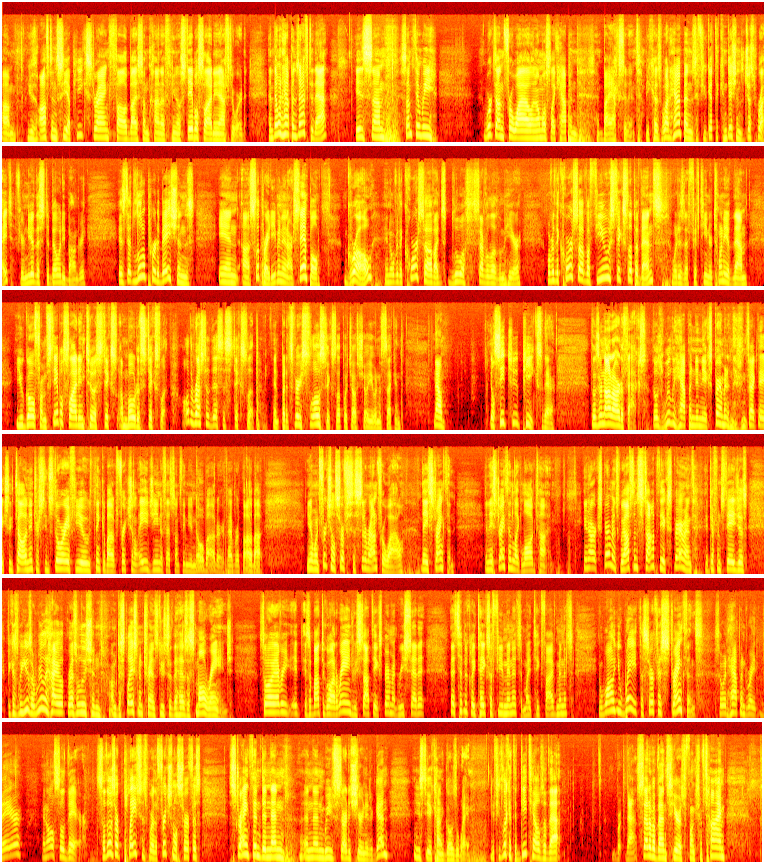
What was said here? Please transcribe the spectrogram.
Um, you often see a peak strength followed by some kind of you know stable sliding afterward. And then what happens after that is um, something we worked on for a while and almost like happened by accident. Because what happens if you get the conditions just right, if you're near the stability boundary, is that little perturbations in uh, slip rate, even in our sample, grow. And over the course of, I just blew several of them here, over the course of a few stick slip events, what is that, 15 or 20 of them, you go from stable sliding to a, stick, a mode of stick slip. All the rest of this is stick slip, and, but it's very slow stick slip, which I'll show you in a second. Now, you'll see two peaks there. Those are not artifacts. Those really happened in the experiment. And in fact, they actually tell an interesting story if you think about frictional aging, if that's something you know about or have ever thought about. You know, when frictional surfaces sit around for a while, they strengthen, and they strengthen like log time. In our experiments, we often stop the experiment at different stages because we use a really high resolution um, displacement transducer that has a small range. So every it is about to go out of range, we stop the experiment, reset it. That typically takes a few minutes. It might take five minutes. And while you wait, the surface strengthens. So it happened right there and also there. So those are places where the frictional surface strengthened, and then and then we started shearing it again. You see it kind of goes away. If you look at the details of that, that set of events here as a function of time,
